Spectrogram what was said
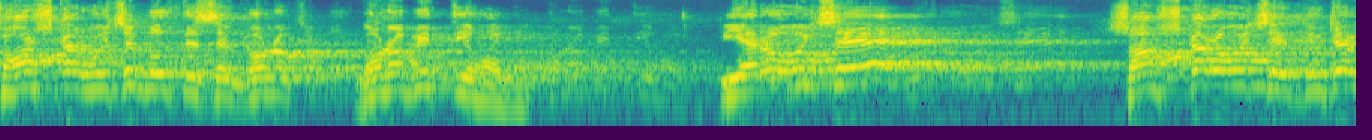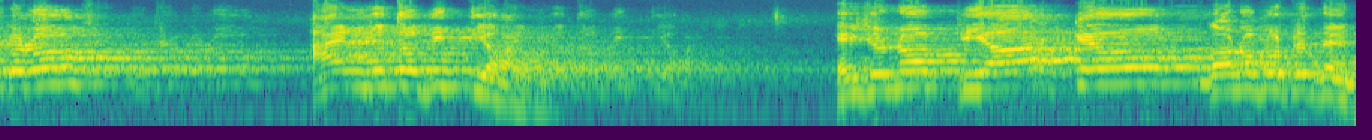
সংস্কার হয়েছে বলতেছে, গণ গণভিত্তি হয়নি পিয়ারও হয়েছে সংস্কারও হয়েছে দুইটার কোনো আইনগত ভিত্তি হয় এই জন্য পিয়ারকেও গণভোটে দেন।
